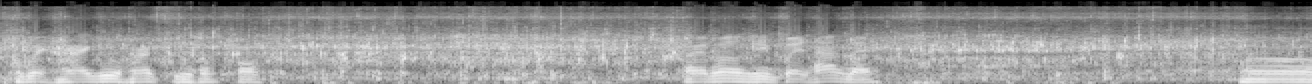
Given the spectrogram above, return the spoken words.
เอาไปหาอยู่หากินครับเขาไปเมื่อกี้ไปทางไหนเออ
